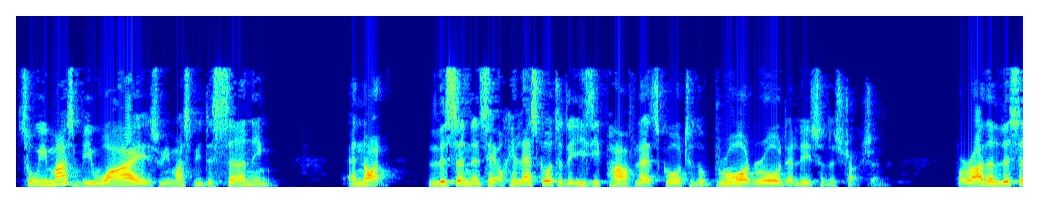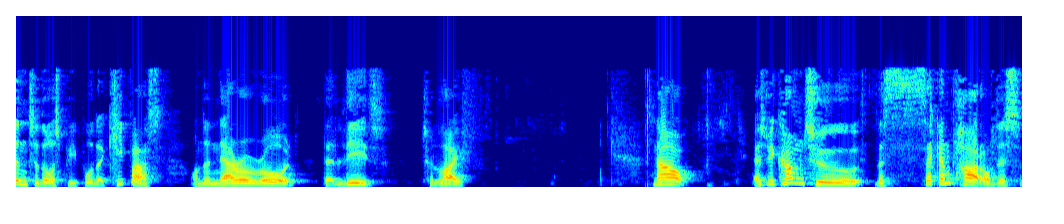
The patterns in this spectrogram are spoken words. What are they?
So we must be wise, we must be discerning, and not listen and say, okay, let's go to the easy path. Let's go to the broad road that leads to destruction. But rather listen to those people that keep us on the narrow road that leads to life. Now, as we come to the second part of this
